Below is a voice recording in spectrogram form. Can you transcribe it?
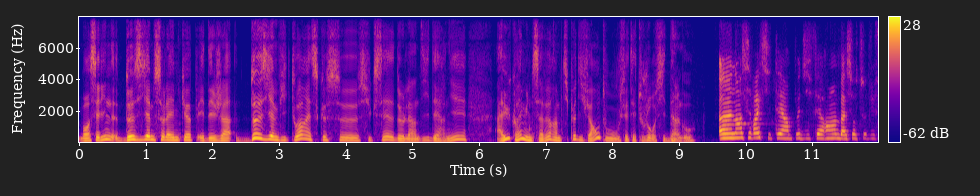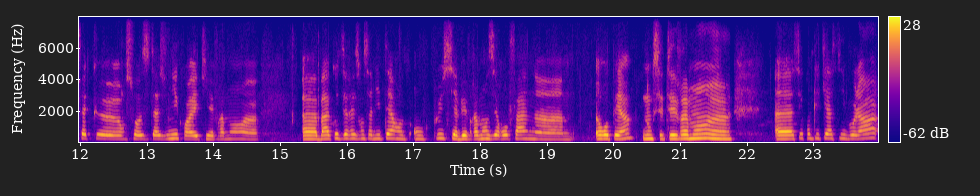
Bon, Céline, deuxième Solheim Cup et déjà deuxième victoire. Est-ce que ce succès de lundi dernier a eu quand même une saveur un petit peu différente ou c'était toujours aussi dingo? Euh, Non, c'est vrai que c'était un peu différent, bah, surtout du fait qu'on soit aux États-Unis quoi, et qu'il y ait vraiment. Euh, euh, bah, à cause des raisons sanitaires, en, plus, il y avait vraiment zéro fan européen. Donc c'était vraiment. assez compliqué à ce niveau-là,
